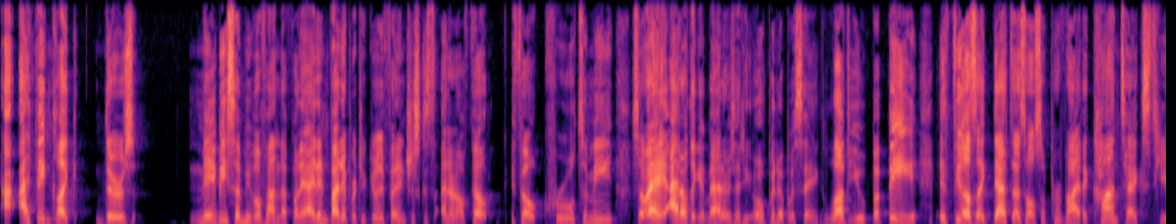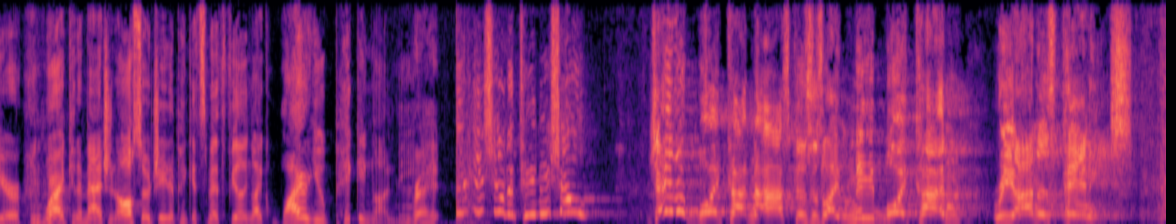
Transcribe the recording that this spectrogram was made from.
I, I think like there's maybe some people found that funny. I didn't find it particularly funny just because I don't know, it felt it felt cruel to me. So a, I don't think it matters that he opened up with saying "love you," but b, it feels like that does also provide a context here Mm-hmm. where I can imagine also Jada Pinkett Smith feeling like, "Why are you picking on me?" Right. Is she on a TV show? Jada boycotting the Oscars is like me boycotting Rihanna's panties.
